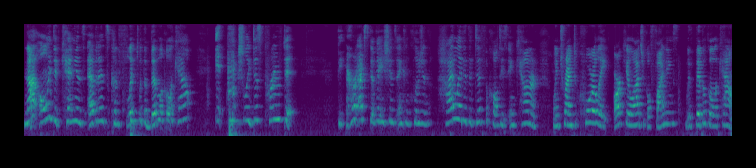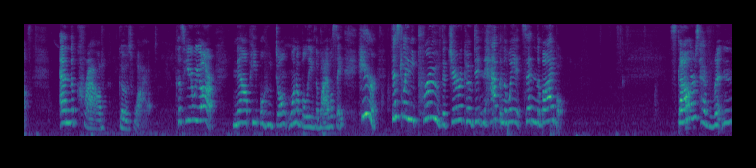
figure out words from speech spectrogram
Not only did Kenyon's evidence conflict with the biblical account, it actually disproved it. The, her excavations and conclusions highlighted the difficulties encountered when trying to correlate archaeological findings with biblical accounts. And the crowd goes wild. Because here we are. Now, people who don't want to believe the Bible say, Here, this lady proved that Jericho didn't happen the way it said in the Bible. Scholars have written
